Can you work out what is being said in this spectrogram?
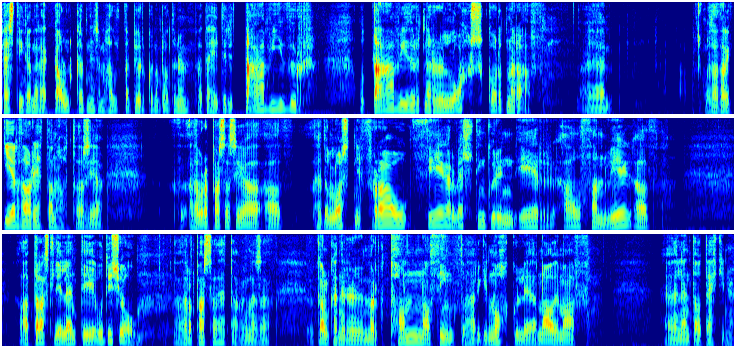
Festingarnar eða gálgarnir sem halda björgunabátunum þetta heitir í Davíður og Davíðurnar eru lokskornar af. Um, og það þarf að gera það á réttanhátt það, það voru að passa sig að, að þetta losni frá þegar veldingurinn er á þann veg að, að drastli lendi út í sjó. Það þarf að passa þetta vegna þess að gálgarnir eru mörg tonn á þyngd og það er ekki nokkulega að ná þeim af ef þeir lenda á dekkinu.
